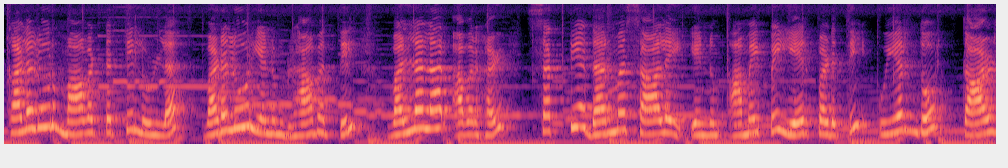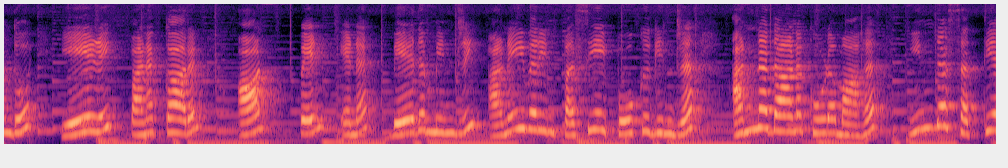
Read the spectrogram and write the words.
கடலூர் மாவட்டத்தில் உள்ள வடலூர் என்னும் கிராமத்தில் வள்ளலார் அவர்கள் சத்திய தர்மசாலை என்னும் அமைப்பை ஏற்படுத்தி உயர்ந்தோர் தாழ்ந்தோர் ஏழை பணக்காரன் ஆண் பெண் என பேதமின்றி அனைவரின் பசியை போக்குகின்ற அன்னதான கூடமாக இந்த சத்திய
